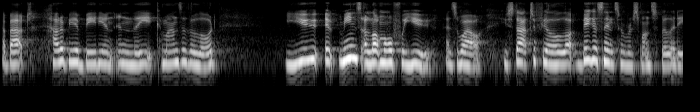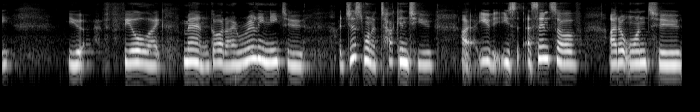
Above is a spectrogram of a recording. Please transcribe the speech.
about how to be obedient in the commands of the Lord, you it means a lot more for you as well. You start to feel a lot bigger sense of responsibility. You feel like, man, God, I really need to. I just want to tuck into you. I, you, you a sense of I don't want to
